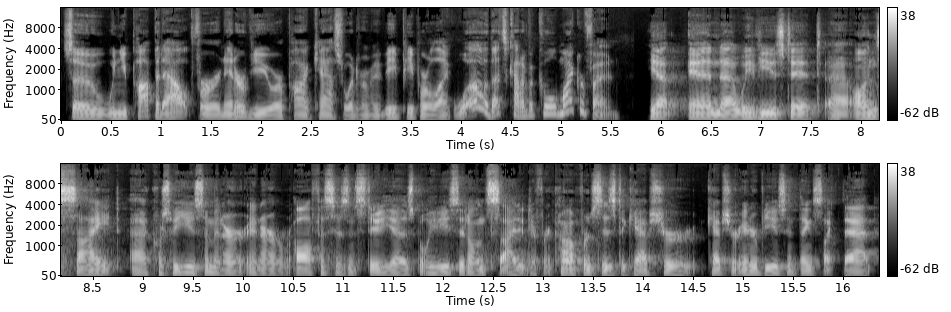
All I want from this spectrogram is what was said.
So, when you pop it out for an interview or a podcast or whatever it may be, people are like, whoa, that's kind of a cool microphone. Yep, and uh, we've used it uh, on site. Uh, of course, we use them in our in our offices and studios, but we've used it on site at different conferences to capture capture interviews and things like that.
